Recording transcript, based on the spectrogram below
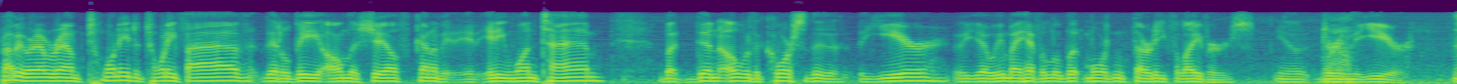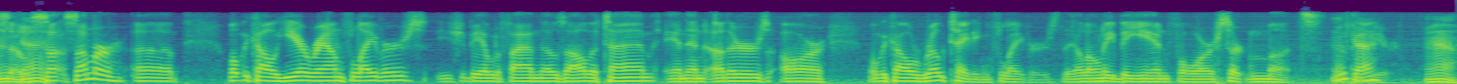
probably around 20 to 25 that'll be on the shelf kind of at, at any one time. But then over the course of the, the year, uh, you know, we may have a little bit more than 30 flavors, you know, during Wow. the year. So, Okay. so some are uh, what we call year-round flavors. You should be able to find those all the time, and then others are what we call rotating flavors. They'll only be in for certain months. of the Okay. Yeah,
